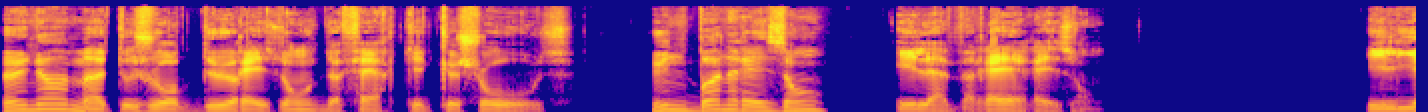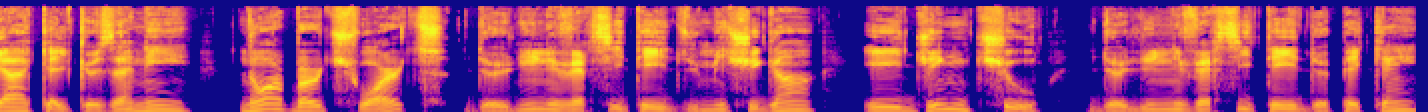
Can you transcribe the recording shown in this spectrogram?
un homme a toujours deux raisons de faire quelque chose, une bonne raison et la vraie raison. Il y a quelques années, Norbert Schwartz de l'Université du Michigan et Jing Chu de l'Université de Pékin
